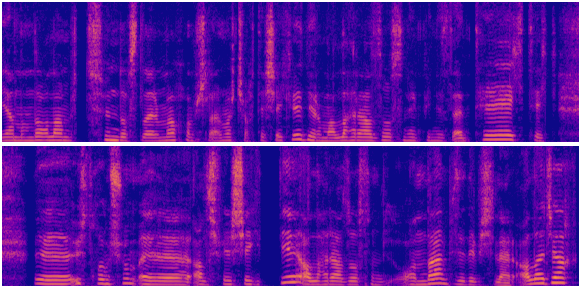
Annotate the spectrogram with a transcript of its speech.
yanımda olan bütün dostlarıma, komşularıma çok teşekkür ediyorum. Allah razı olsun hepinizden tek tek. E, üst komşum e, alışverişe gitti. Allah razı olsun ondan. Bize de bir şeyler alacak.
